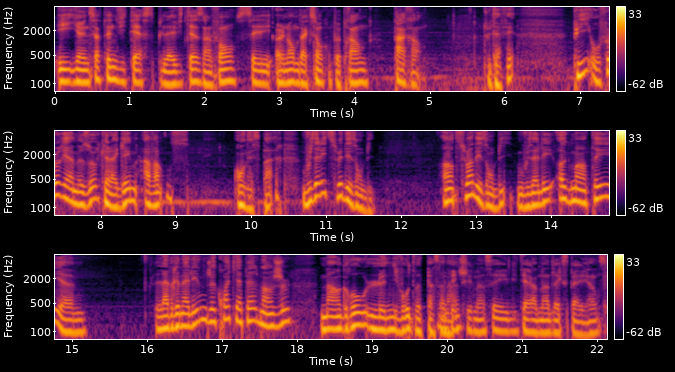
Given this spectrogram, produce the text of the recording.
et il y a une certaine vitesse. Puis la vitesse, dans le fond, c'est un nombre d'actions qu'on peut prendre par round. Tout à fait. Puis, au fur et à mesure que la game avance, on espère, vous allez tuer des zombies. En tuant des zombies, vous allez augmenter euh, l'adrénaline, je crois qu'ils appellent dans le jeu, mais en gros, le niveau de votre personnage. Effectivement, c'est littéralement de l'expérience.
